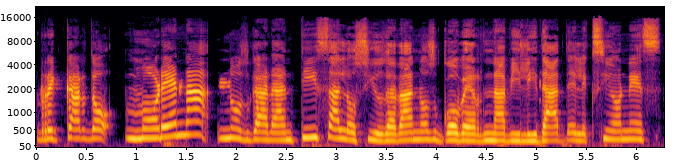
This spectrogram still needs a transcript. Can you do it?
Ricardo, Morena nos garantiza a los ciudadanos gobernabilidad, elecciones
